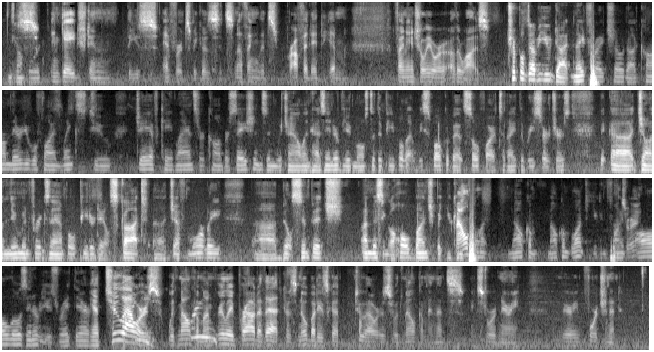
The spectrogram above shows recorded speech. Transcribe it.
He's, engaged in these efforts because it's nothing that's profited him financially or otherwise. www.nightfrightshow.com. There you will find links to JFK Lancer conversations in which Alan has interviewed most of the people that we spoke about so far tonight, the researchers. Uh, John Newman, for example, Peter Dale Scott, uh, Jeff Morley, uh, Bill Simpich, I'm missing a whole bunch, but you can Malcolm. find Malcolm Malcolm Blunt. You can find right. all those interviews right there. Yeah, two hours with Malcolm. I'm really proud of that because nobody's got two hours with Malcolm, and that's extraordinary. Very fortunate.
